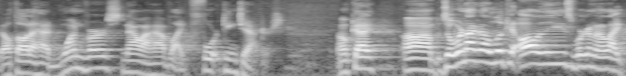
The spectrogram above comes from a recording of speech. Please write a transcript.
Y'all thought I had one verse, now I have like 14 chapters. Okay? Um, so we're not going to look at all of these. We're going to like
